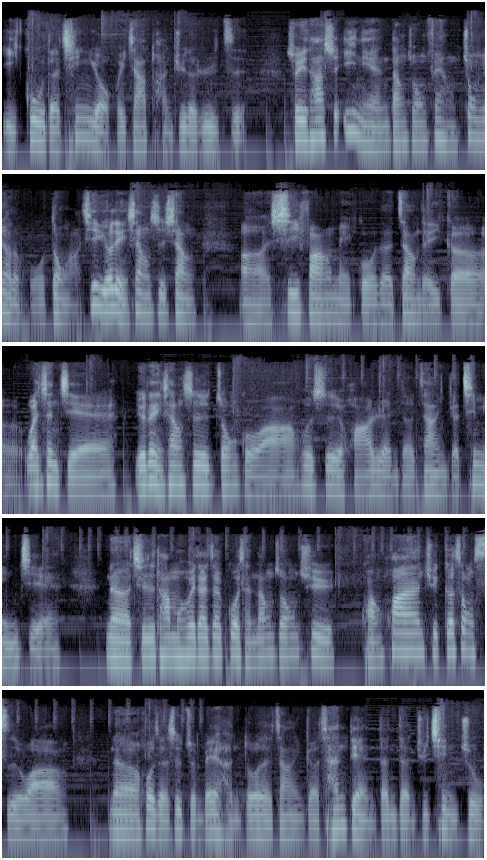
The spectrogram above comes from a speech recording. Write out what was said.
已故的亲友回家团聚的日子，所以它是一年当中非常重要的活动啊。其实有点像是像呃西方美国的这样的一个万圣节，有点像是中国啊或者是华人的这样一个清明节。那其实他们会在这过程当中去狂欢，去歌颂死亡，那或者是准备很多的这样一个餐点等等去庆祝。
